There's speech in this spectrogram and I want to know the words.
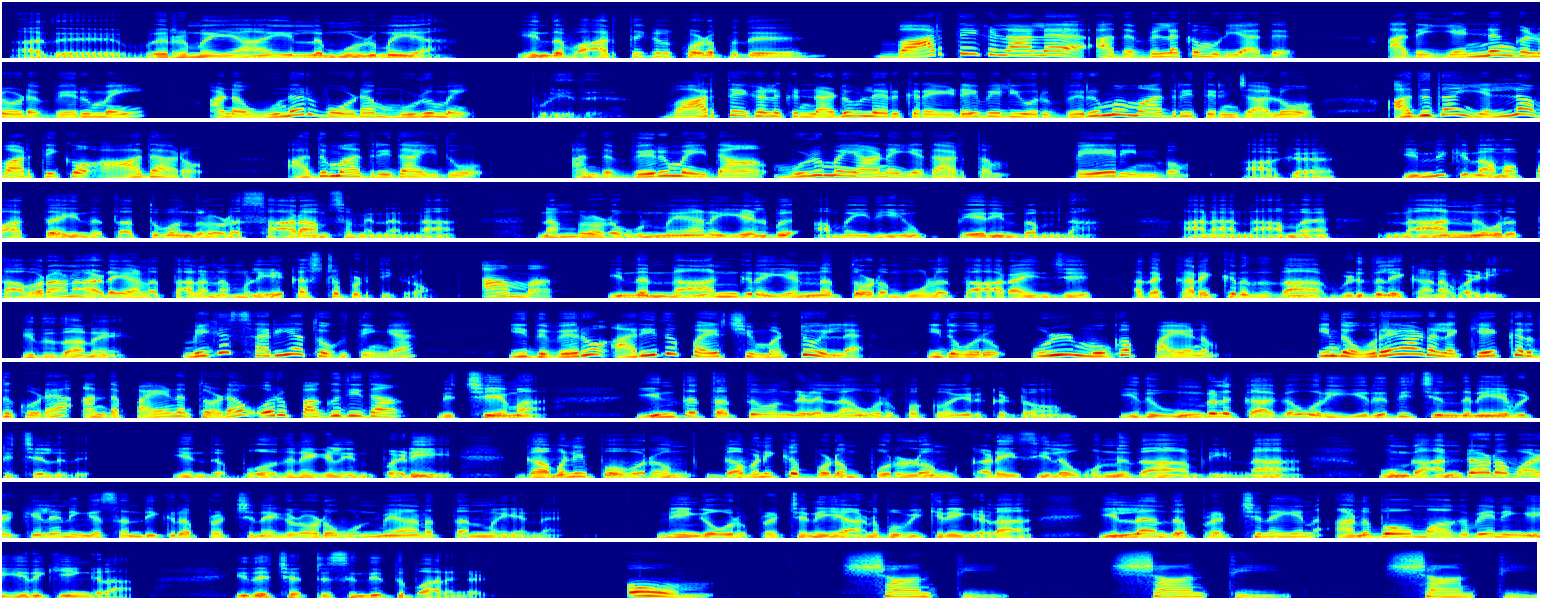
அது வெறுமையா இல்ல முழுமையா? இந்த வார்த்தைகள் குழப்புது? வார்த்தைகளால அத விளக்க முடியாது. அது எண்ணங்களோட வெறுமை ஆனா உணர்வோட முழுமை. புரியுது. வார்த்தைகளுக்கு நடுவுல இருக்கிற இடைவெளி ஒரு வெறுமை மாதிரி தெரிஞ்சாலும் அதுதான் எல்லா வார்த்தைக்கும் ஆதாரம். அது மாதிரி தான் இதுவும். அந்த வெறுமை தான் முழுமையான யதார்த்தம். பேரின்பம். ஆக இன்னைக்கு நாம பார்த்த இந்த தத்துவங்களோட சாராம்சம் என்னன்னா நம்மளோட உண்மையான இயல்பு அமைதியும் பேரின்பம் தான். ஆனா நாம நான்னு ஒரு தவறான அடையாளத்தால நம்மளையே கஷ்டப்படுத்திக்கிறோம். ஆமா. இந்த நான்கிற எண்ணத்தோட மூலத்தை ஆராய்ஞ்சு அதை கரைக்கிறது தான் விடுதலைக்கான வழி. இதுதானே? மிக சரியா தொகுத்தீங்க. இது வெறும் அரித பயிற்சி மட்டும் இல்ல இது ஒரு உள்முக பயணம். இந்த உரையாடலை கேட்கறது கூட அந்த பயணத்தோட ஒரு பகுதிதான் நிச்சயமா. இந்த தத்துவங்கள் எல்லாம் ஒரு பக்கம் இருக்கட்டும் இது உங்களுக்காக ஒரு இறுதி சிந்தனையை விட்டு செல்லுது. இந்த போதனைகளின்படி கவனிப்பவரும் கவனிக்கப்படும் பொருளும் கடைசியில் ஒன்று தான் அப்படின்னா உங்க அன்றாட வாழ்க்கையில நீங்க சந்திக்கிற பிரச்சனைகளோட உண்மையான தன்மை என்ன? நீங்க ஒரு பிரச்சனையை அனுபவிக்கிறீங்களா? இல்ல அந்த பிரச்சனையின் அனுபவமாகவே நீங்க இருக்கீங்களா? இதை சற்று சிந்தித்து பாருங்கள். ஓம். சாந்தி. சாந்தி. சாந்தி.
